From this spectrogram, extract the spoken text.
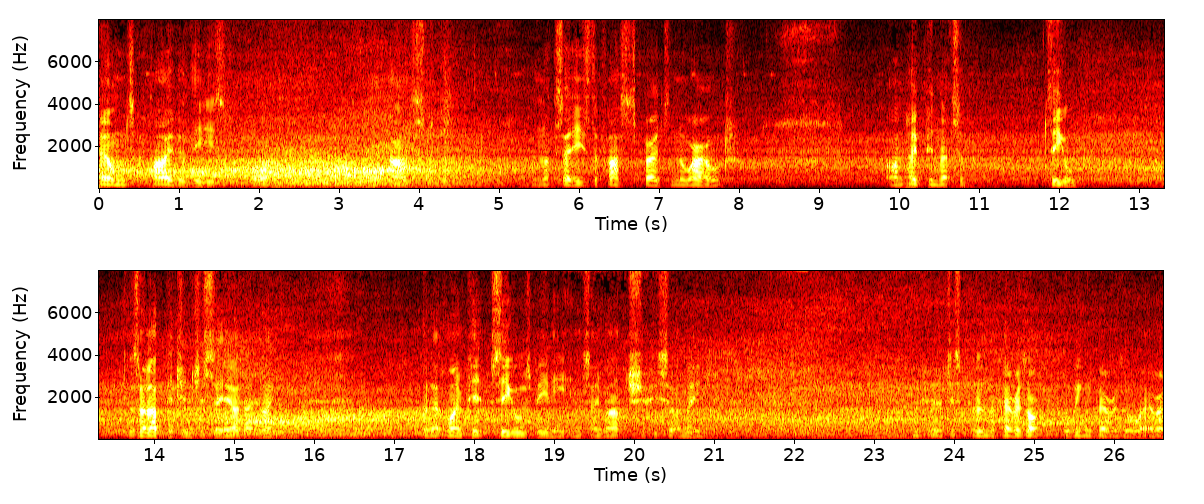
filmed five of these before in the past. And like I said, he's the fastest bird in the world. I'm hoping that's a seagull. Because I love pigeons, you see. I don't like. I don't mind seagulls being eaten so much, if you see what I mean. At her just pulling the feathers off, the wing feathers or whatever.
